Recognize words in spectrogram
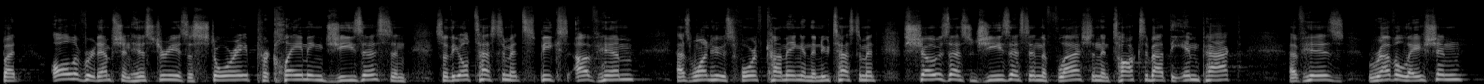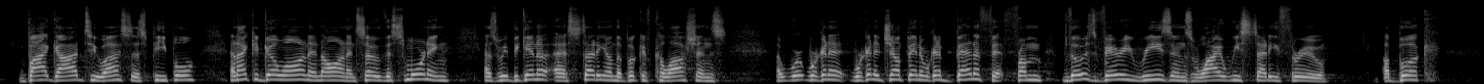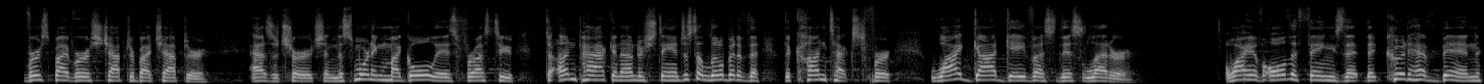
but all of redemption history is a story proclaiming Jesus. And so the Old Testament speaks of him as one who's forthcoming, and the New Testament shows us Jesus in the flesh and then talks about the impact of his revelation by God to us as people. And I could go on and on. And so this morning, as we begin a, a study on the book of Colossians, uh, we're, we're going we're gonna jump in and we're going to benefit from those very reasons why we study through a book, verse by verse, chapter by chapter, as a church. And this morning, my goal is for us to, to unpack and understand just a little bit of the, the context for why God gave us this letter. Why, of all the things that, that could have been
